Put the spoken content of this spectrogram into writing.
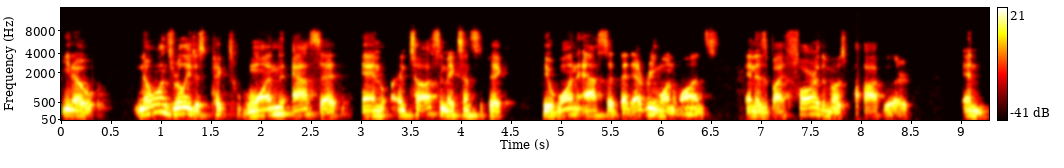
you know, no one's really just picked one asset, and, and to us, it makes sense to pick the one asset that everyone wants and is by far the most popular and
